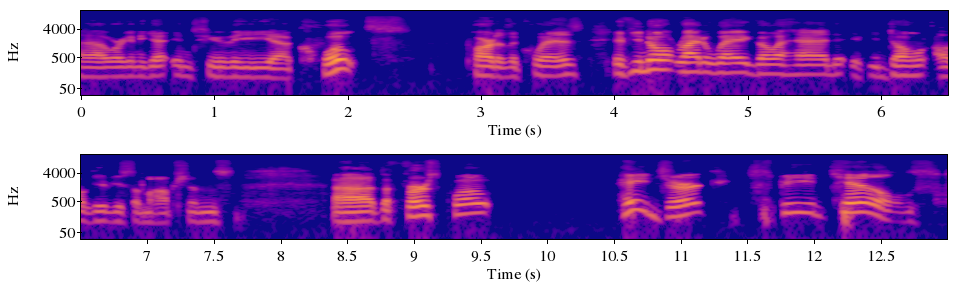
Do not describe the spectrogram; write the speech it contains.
uh, we're going to get into the uh, quotes part of the quiz. If you know it right away, go ahead. If you don't, I'll give you some options. Uh, the first quote Hey, jerk, speed kills.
